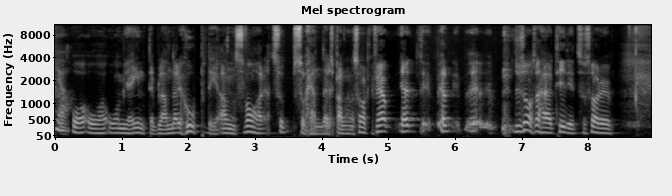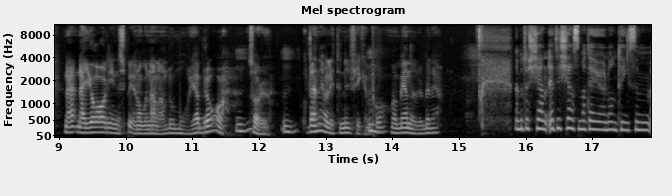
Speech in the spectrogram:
Ja. Och, och, och om jag inte blandar ihop det ansvaret så, så händer spännande saker. För jag, jag, jag, du sa så här tidigt, så sa du när, när jag inspirerar någon annan då mår jag bra, sa du. Mm. Och den är jag lite nyfiken på. Vad menar du med det? Nej, men då kän, det känns som att jag gör någonting som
